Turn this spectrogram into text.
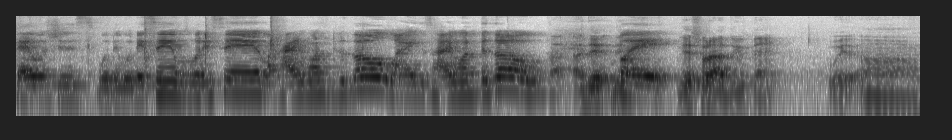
that was just what they what they said was what they said, like how they wanted to go, like it's how they wanted to go. I, I did. But That's what I do think with um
